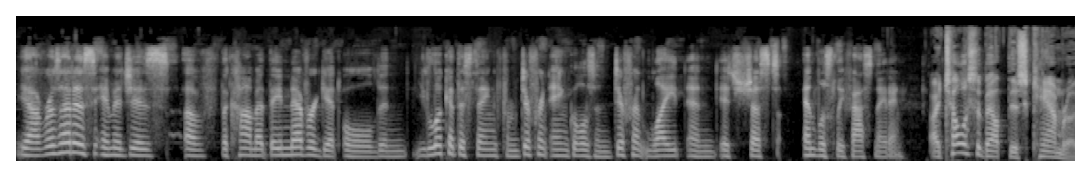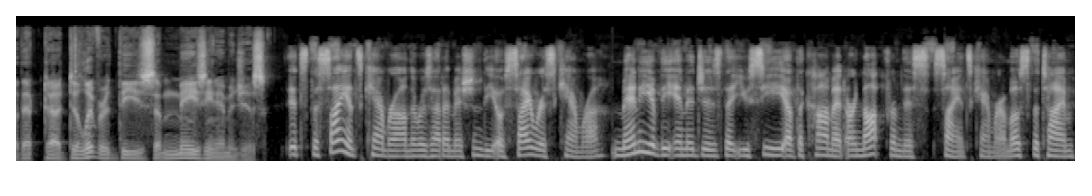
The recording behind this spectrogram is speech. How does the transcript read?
Yeah, Rosetta's images of the comet, they never get old. And you look at this thing from different angles and different light, and it's just endlessly fascinating. I tell us about this camera that uh, delivered these amazing images. It's the science camera on the Rosetta mission, the OSIRIS camera. Many of the images that you see of the comet are not from this science camera. Most of the time,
